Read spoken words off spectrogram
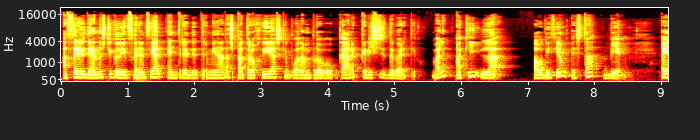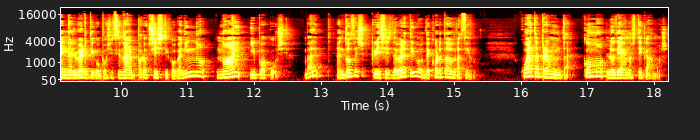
hacer el diagnóstico diferencial entre determinadas patologías que puedan provocar crisis de vértigo, ¿vale? Aquí la audición está bien. En el vértigo posicional paroxístico benigno no hay hipoacusia, ¿vale? Entonces, crisis de vértigo de corta duración. Cuarta pregunta, ¿cómo lo diagnosticamos?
